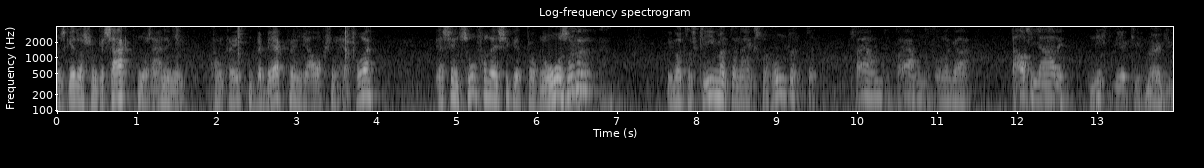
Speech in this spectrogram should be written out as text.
das geht auch schon gesagt und aus einigen konkreten Bemerkungen ja auch schon hervor. Es sind zuverlässige Prognosen über das Klima der nächsten 100, 200, 300 oder gar 1000 Jahre nicht wirklich möglich.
